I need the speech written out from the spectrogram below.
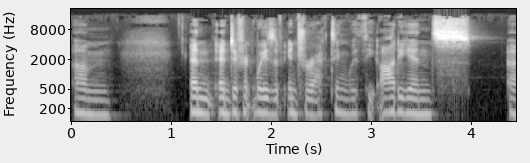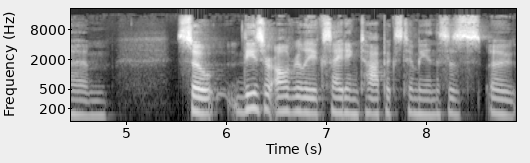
um, and and different ways of interacting with the audience. Um, so these are all really exciting topics to me, and this is a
